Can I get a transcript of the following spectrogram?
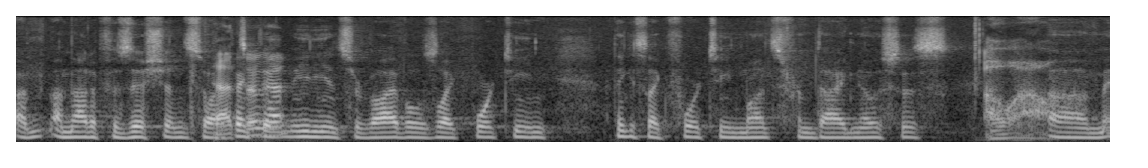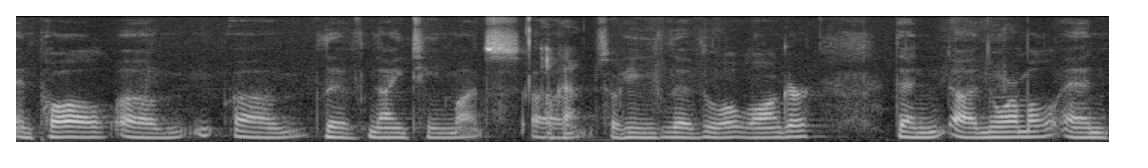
I, am not a physician, so That's I think okay. the median survival is like 14. I think it's like 14 months from diagnosis. Oh wow! Um, and Paul um, um, lived 19 months, uh, okay. so he lived a little longer than uh, normal. And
